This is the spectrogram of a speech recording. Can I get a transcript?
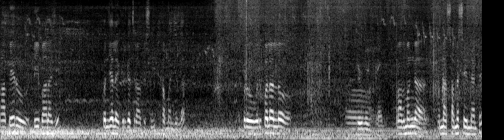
నా పేరు D Balaji Konjala agriculture office Khammam జిల్లా. ఇప్పుడు వరి పొలాల్లో ప్రథమంగా ఉన్న సమస్య ఏంటంటే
